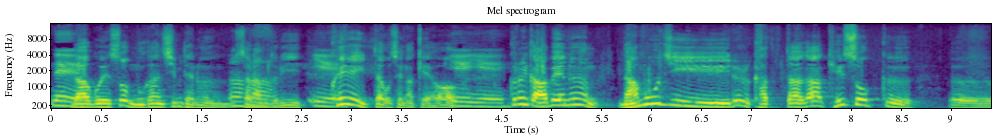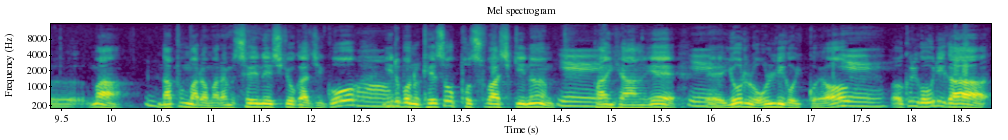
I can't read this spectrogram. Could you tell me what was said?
네. 해서 무관심 되는 아하. 사람들이 예. 꽤 있다고 생각해요. 예, 예. 그러니까 아베는 나머지를 갖다가 계속 그, 어, 막, 음. 나쁜 말로 말하면 세뇌시켜 가지고 어. 일본을 계속 보수화시키는 예. 방향에 예. 요를 올리고 있고요. 예. 어, 그리고 우리가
